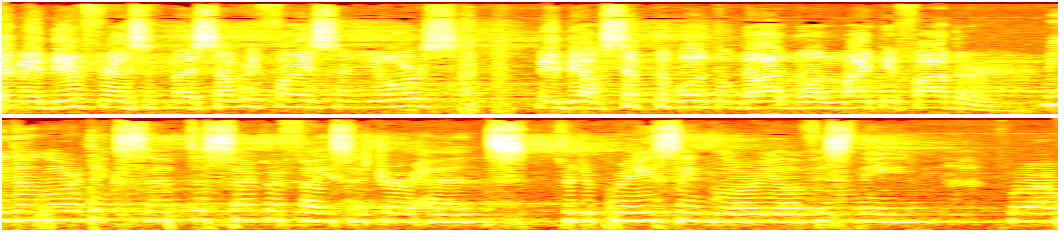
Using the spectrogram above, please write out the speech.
Pray, my dear friends, that my sacrifice and yours may be acceptable to God, the Almighty Father. May the Lord accept the sacrifice at your hands for the praise and glory of his name, for our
